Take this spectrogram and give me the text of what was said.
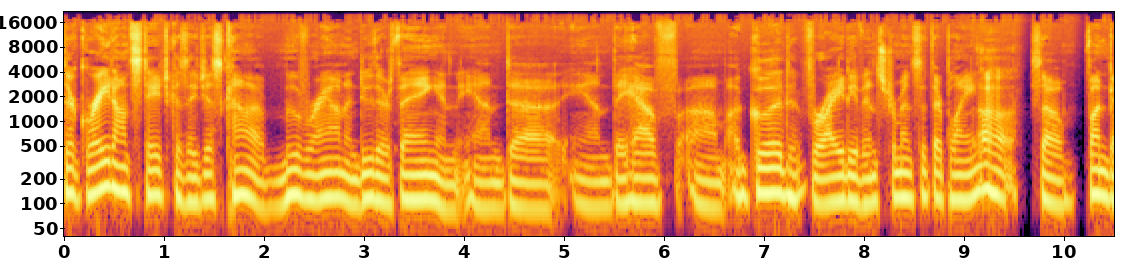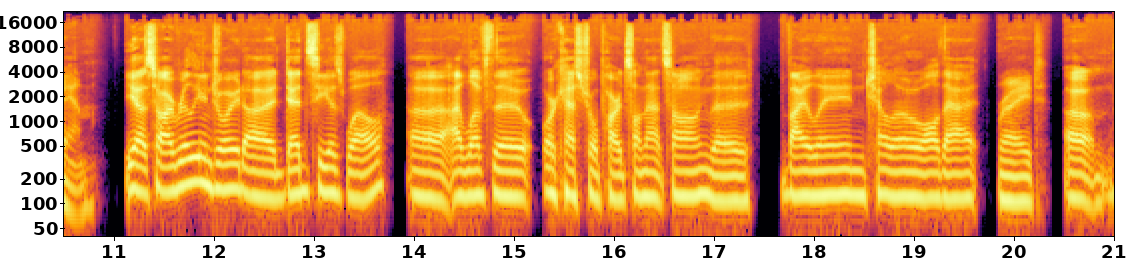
they're great on stage because they just kind of move around and do their thing, and and uh, and they have um, a good variety of instruments that they're playing. uh huh. So fun band. Yeah, so I really enjoyed uh, Dead Sea as well. Uh, I love the orchestral parts on that song, the violin, cello, all that. Right. Um,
